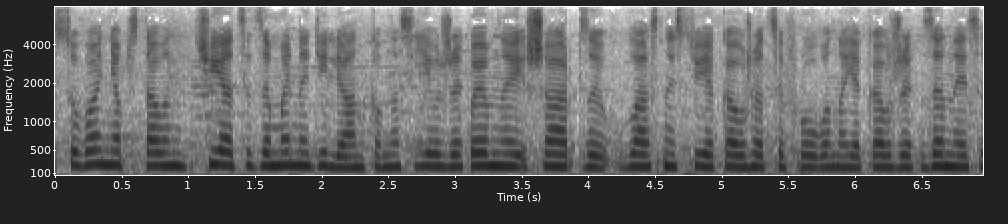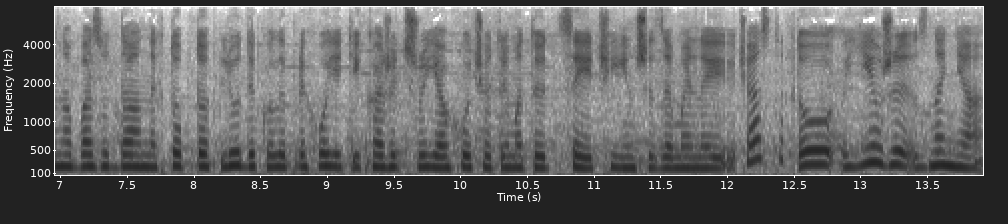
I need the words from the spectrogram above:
з'ясування обставин, чия це земельна ділянка. В нас є вже певний шар з власністю, яка вже оцифрована, яка вже занесена в базу даних. Тобто люди, коли приходять і кажуть, що я хочу отримати цей чи інший земельний участок, то є вже знання,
